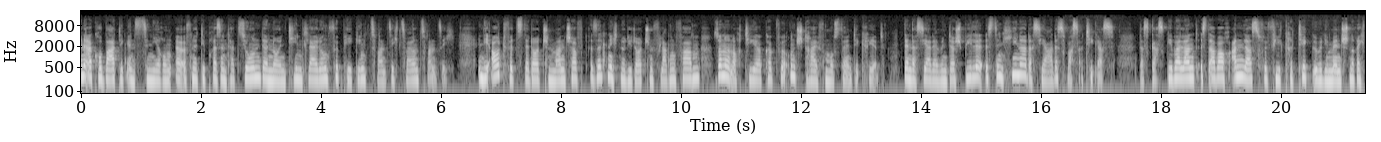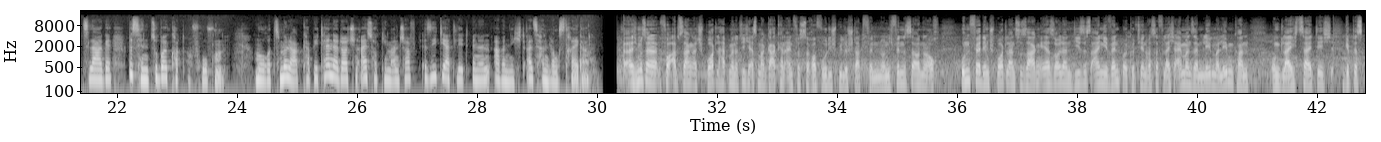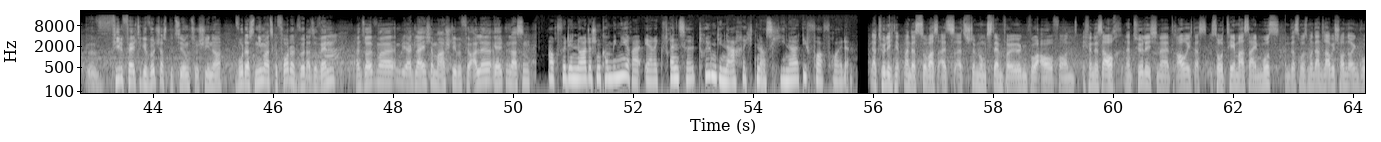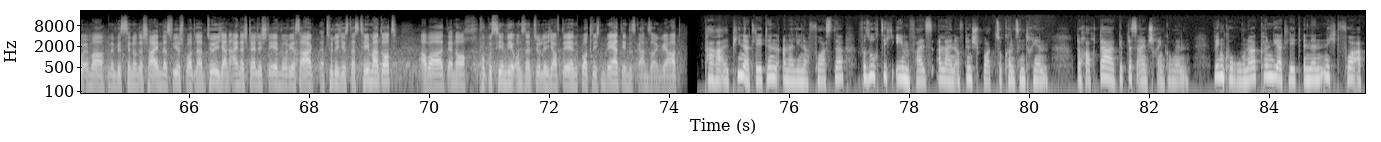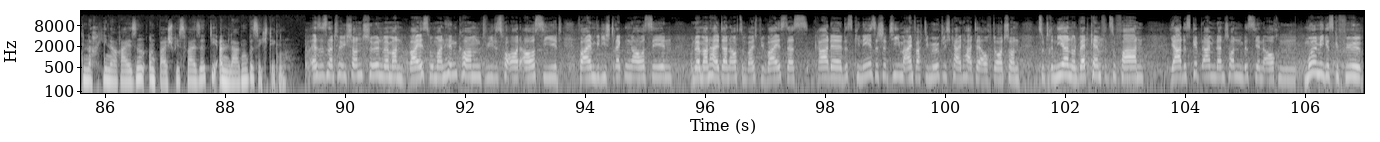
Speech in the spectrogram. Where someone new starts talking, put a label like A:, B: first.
A: Eine Akrobatikinszenierung eröffnet die Präsentation der neuen Teamkleidung für Peking 2022. In die Outfits der deutschen Mannschaft sind nicht nur die deutschen Flaggenfarben, sondern auch Tigerköpfe und Streifenmuster integriert. Denn das Jahr der Winterspiele ist in China das Jahr des Wassertigers. Das Gastgeberland ist aber auch Anlass für viel Kritik über die Menschenrechtslage bis hin zu Boykottaufrufen. Moritz Müller, Kapitän der deutschen Eishockeymannschaft, sieht die Athletinnen aber nicht als Handlungsträger.
B: Ich muss ja vorab sagen, als Sportler hat man natürlich erstmal gar keinen Einfluss darauf, wo die Spiele stattfinden. Und ich finde es dann auch unfair, dem Sportler zu sagen, er soll dann dieses eine Event boykottieren, was er vielleicht einmal in seinem Leben erleben kann. Und gleichzeitig gibt es vielfältige Wirtschaftsbeziehungen zu China, wo das niemals gefordert wird. Also wenn, dann sollten wir ja gleiche Maßstäbe für alle gelten lassen.
A: Auch für den nordischen Kombinierer Erik Frenzel trüben die Nachrichten aus China die Vorfreude.
C: Natürlich nimmt man das sowas als, als Stimmungsdämpfer irgendwo auf. Und ich finde es auch natürlich traurig, dass so Thema sein muss. Und das muss man dann, glaube ich, schon irgendwo immer ein bisschen unterscheiden, dass wir Sportler natürlich an einer Stelle stehen, wo wir sagen, natürlich ist das Thema dort, aber dennoch fokussieren wir uns natürlich auf den sportlichen Wert, den das Ganze irgendwie hat.
A: Paraalpinathletin Annalena Forster versucht sich ebenfalls allein auf den Sport zu konzentrieren. Doch auch da gibt es Einschränkungen. Wegen Corona können die Athletinnen nicht vorab nach China reisen und beispielsweise die Anlagen besichtigen.
D: Es ist natürlich schon schön, wenn man weiß, wo man hinkommt, wie das vor Ort aussieht, vor allem wie die Strecken aussehen. Und wenn man halt dann auch zum Beispiel weiß, dass gerade das chinesische Team einfach die Möglichkeit hatte, auch dort schon zu trainieren und Wettkämpfe zu fahren, ja, das gibt einem dann schon ein bisschen auch ein mulmiges Gefühl.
